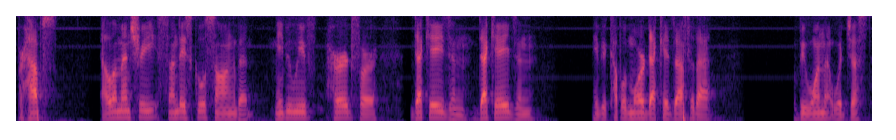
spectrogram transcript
perhaps elementary Sunday school song that maybe we've heard for decades and decades and maybe a couple more decades after that would be one that would just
